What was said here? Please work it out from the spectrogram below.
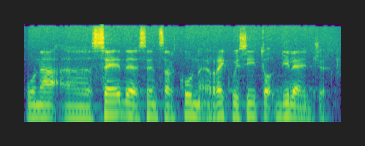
una eh, sede senza alcun requisito di legge.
